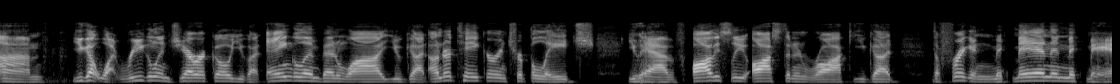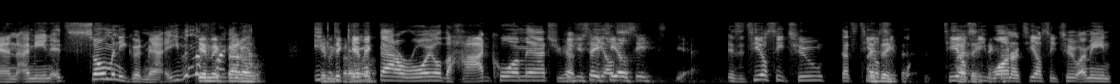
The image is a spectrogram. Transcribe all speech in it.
um, you got what Regal and Jericho, you got Angle and Benoit, you got Undertaker and Triple H, you have obviously Austin and Rock, you got the friggin' McMahon and McMahon. I mean, it's so many good matches. Even the gimmick friggin' battle. gimmick the battle gimmick battle royal, the hardcore match. You Did have you say TLC? TLC? Yeah. Is it TLC two? That's TLC. That. TLC one so. or TLC two. I mean,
